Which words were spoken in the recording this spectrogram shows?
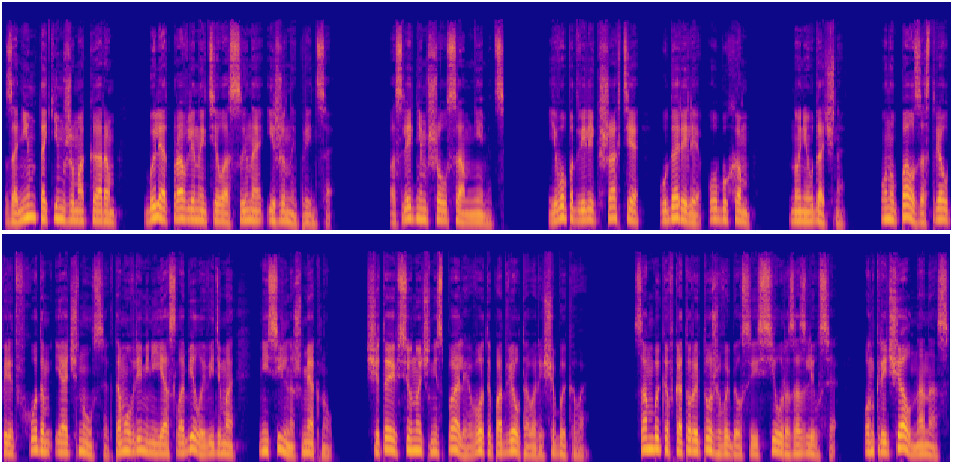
За ним, таким же макаром, были отправлены тела сына и жены принца. Последним шел сам немец. Его подвели к шахте, ударили обухом, но неудачно. Он упал, застрял перед входом и очнулся. К тому времени я ослабел и, видимо, не сильно шмякнул. Считай, всю ночь не спали, вот и подвел товарища Быкова. Сам Быков, который тоже выбился из сил, разозлился. Он кричал на нас.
